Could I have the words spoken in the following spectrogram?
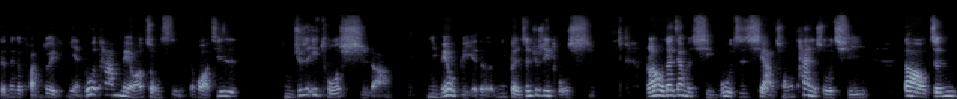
的那个团队里面，如果他没有要重视你的话，其实你就是一坨屎啊！你没有别的，你本身就是一坨屎。然后我在这样的醒悟之下，从探索期到挣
